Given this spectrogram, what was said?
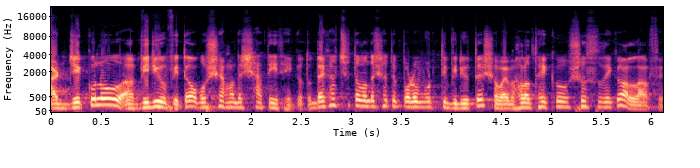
আর যে কোনো ভিডিও পেতে অবশ্যই আমাদের সাথেই থেকো। তো দেখা হচ্ছে তোমাদের সাথে পরবর্তী ভিডিওতে সবাই ভালো থেকো, সুস্থ থেকো, আল্লাহ হাফিজ।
